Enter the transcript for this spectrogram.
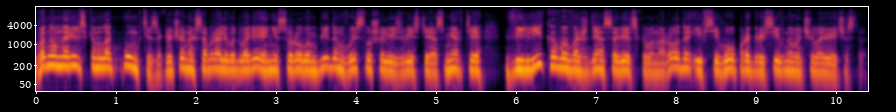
В одном норильском лагпункте заключенных собрали во дворе, и они суровым видом выслушали известие о смерти великого вождя советского народа и всего прогрессивного человечества.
